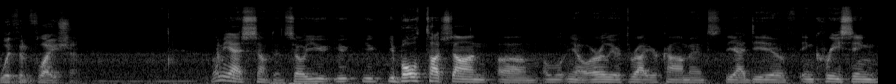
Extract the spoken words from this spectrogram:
with inflation. Let me ask you something. So you, you, you, you both touched on um, you know earlier throughout your comments the idea of increasing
